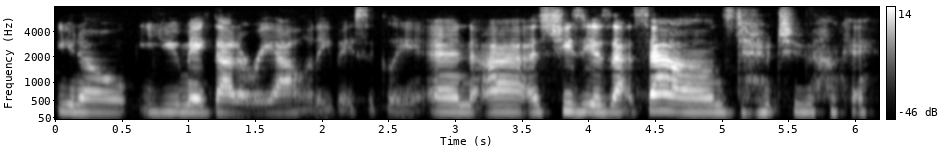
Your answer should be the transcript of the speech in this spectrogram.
you know, you make that a reality basically. And uh, as cheesy as that sounds, due to, okay,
